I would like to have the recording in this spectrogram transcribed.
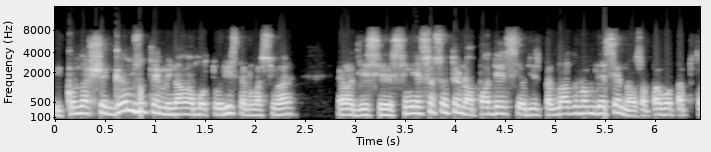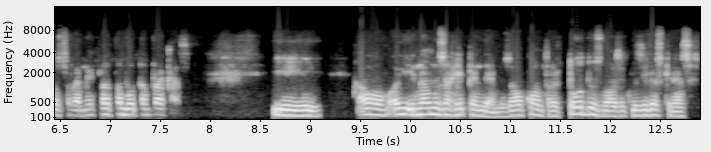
E quando nós chegamos no terminal, a motorista era uma senhora, ela disse assim: esse é o seu terminal, pode descer. Eu disse para nós não vamos descer, não, só para voltar para o estacionamento, nós estamos voltando para casa. E, ao, e não nos arrependemos, ao contrário, todos nós, inclusive as crianças,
